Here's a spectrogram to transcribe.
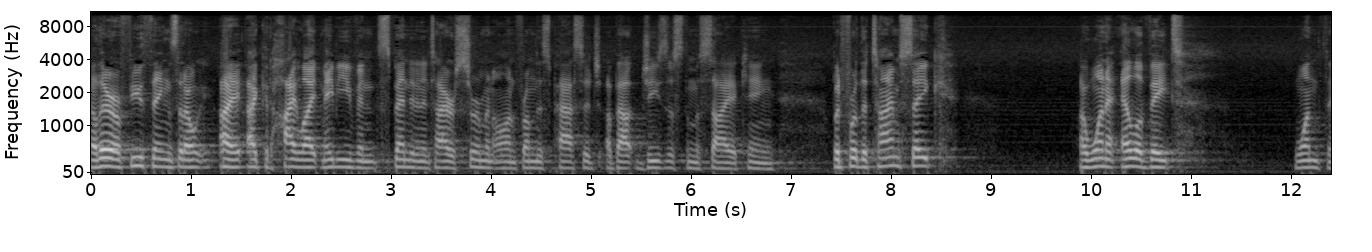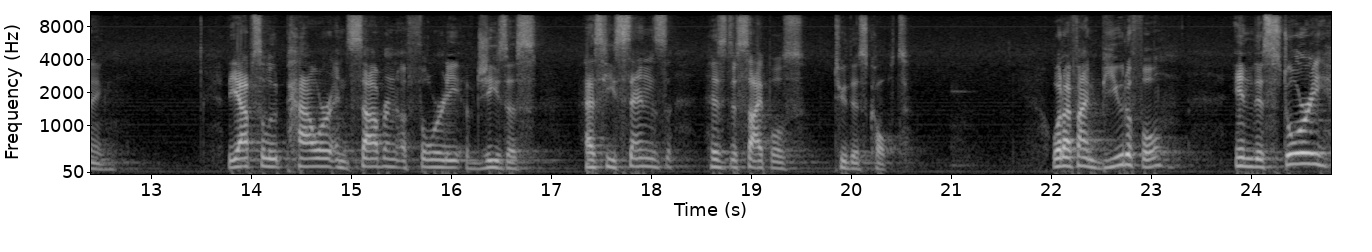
Now, there are a few things that I, I, I, could highlight, maybe even spend an entire sermon on from this passage about Jesus, the Messiah King. But for the time's sake, I want to elevate one thing the absolute power and sovereign authority of Jesus as he sends his disciples to this cult. What I find beautiful in this story,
